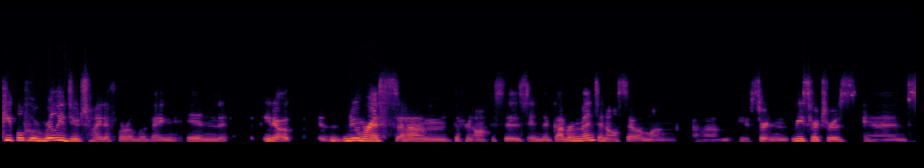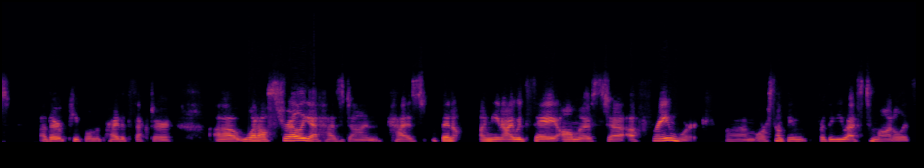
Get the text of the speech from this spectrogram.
people who really do China for a living in, you know, numerous um, different offices in the government and also among um, you know, certain researchers and other people in the private sector. Uh, what Australia has done has been, I mean, I would say almost a, a framework um, or something for the US to model its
